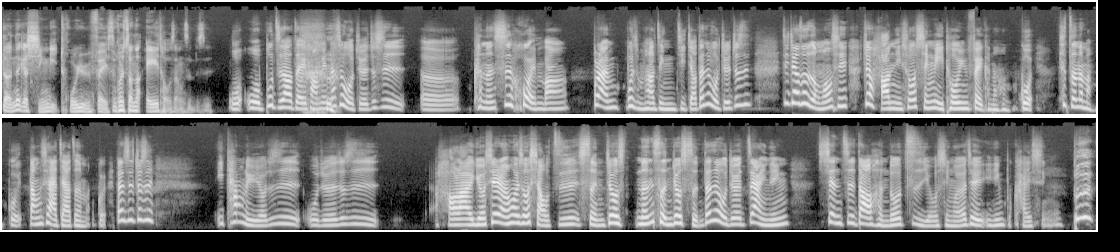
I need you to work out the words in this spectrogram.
的那个行李托运费是会算到 A 头上，是不是？我我不知道这一方面，但是我觉得就是呃，可能是会吗？不然为什么他要斤斤计较？但是我觉得就是计较这种东西就好。你说行李托运费可能很贵，是真的蛮贵，当下价真的蛮贵。但是就是一趟旅游，就是我觉得就是好啦。有些人会说小资省就能省就省，但是我觉得这样已经限制到很多自由行为，而且已经不开心了。不是，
